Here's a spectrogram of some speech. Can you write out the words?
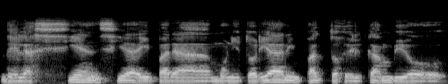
de la ciencia y para monitorear impactos del cambio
